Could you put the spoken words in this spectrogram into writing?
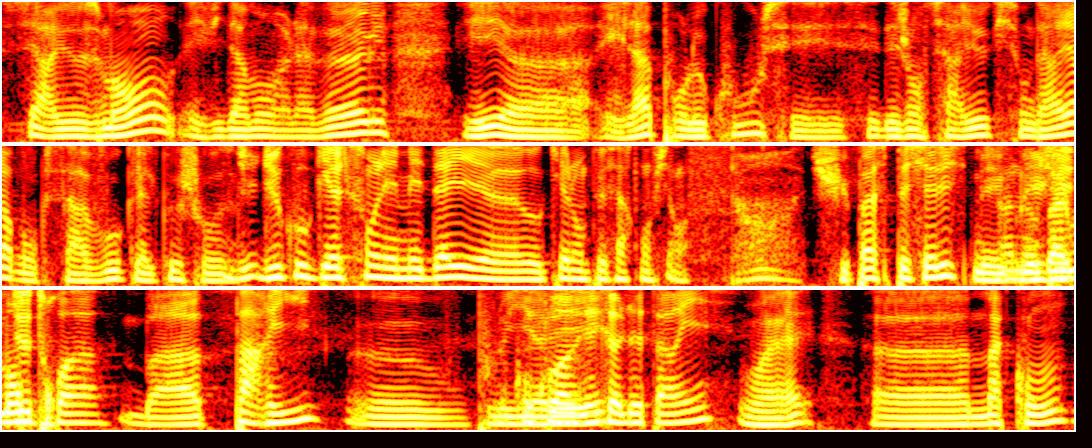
sérieusement, évidemment à l'aveugle, et, euh, et là, pour le coup, c'est des gens sérieux qui sont derrière, donc ça vaut quelque chose. Du, du coup, quelles sont les médailles euh, auxquelles on peut faire confiance? Je suis pas spécialiste, mais Non, mais juste globalement, deux, trois. bah, Paris, euh, vous pouvez Le y concours aller. agricole de Paris, Ouais. Euh, Mâcon.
